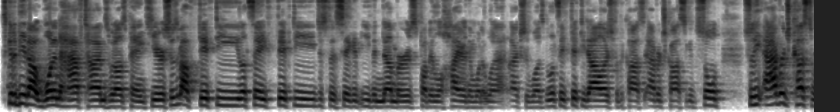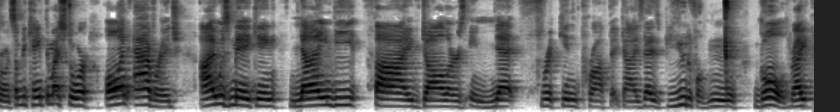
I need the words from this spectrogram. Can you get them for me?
It's gonna be about one and a half times what I was paying here. So it's about 50, let's say 50, just for the sake of even numbers, probably a little higher than what it actually was, but let's say $50 for the cost, average cost of goods sold. So the average customer, when somebody came to my store, on average, I was making $95 in net freaking profit, guys. That is beautiful. Gold, right?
